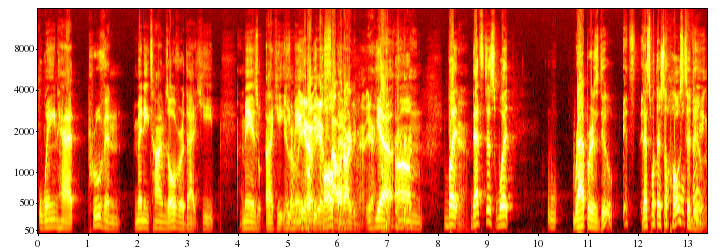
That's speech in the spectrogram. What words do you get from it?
Wayne had proven many times over that he may as like he, he may as well be yeah, called solid that. argument, yeah. yeah. Um, but Yeah. that's just what w- rappers do. It's That's what they're it's the supposed whole to do.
